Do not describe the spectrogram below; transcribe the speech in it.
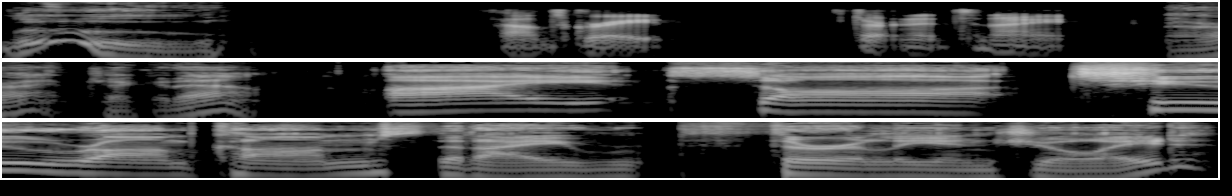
Ooh. Sounds great. Starting it tonight. All right. Check it out. I saw two rom coms that I thoroughly enjoyed.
